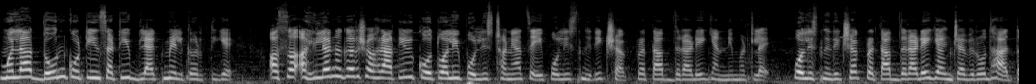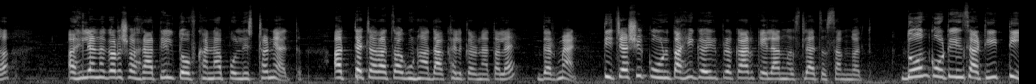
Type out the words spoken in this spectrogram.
मला दोन कोटींसाठी ब्लॅकमेल करतीये असं अहिल्यानगर शहरातील कोतवाली पोलीस ठाण्याचे पोलीस निरीक्षक प्रताप दराडे यांनी म्हटलंय. पोलीस निरीक्षक प्रताप दराडे यांच्या विरोधात अहिल्यानगर शहरातील तोफखाना पोलीस ठाण्यात अत्याचाराचा गुन्हा दाखल करण्यात आलाय. दरम्यान तिच्याशी कोणताही गैरप्रकार केला नसल्याचं सांगत दोन कोटींसाठी ती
